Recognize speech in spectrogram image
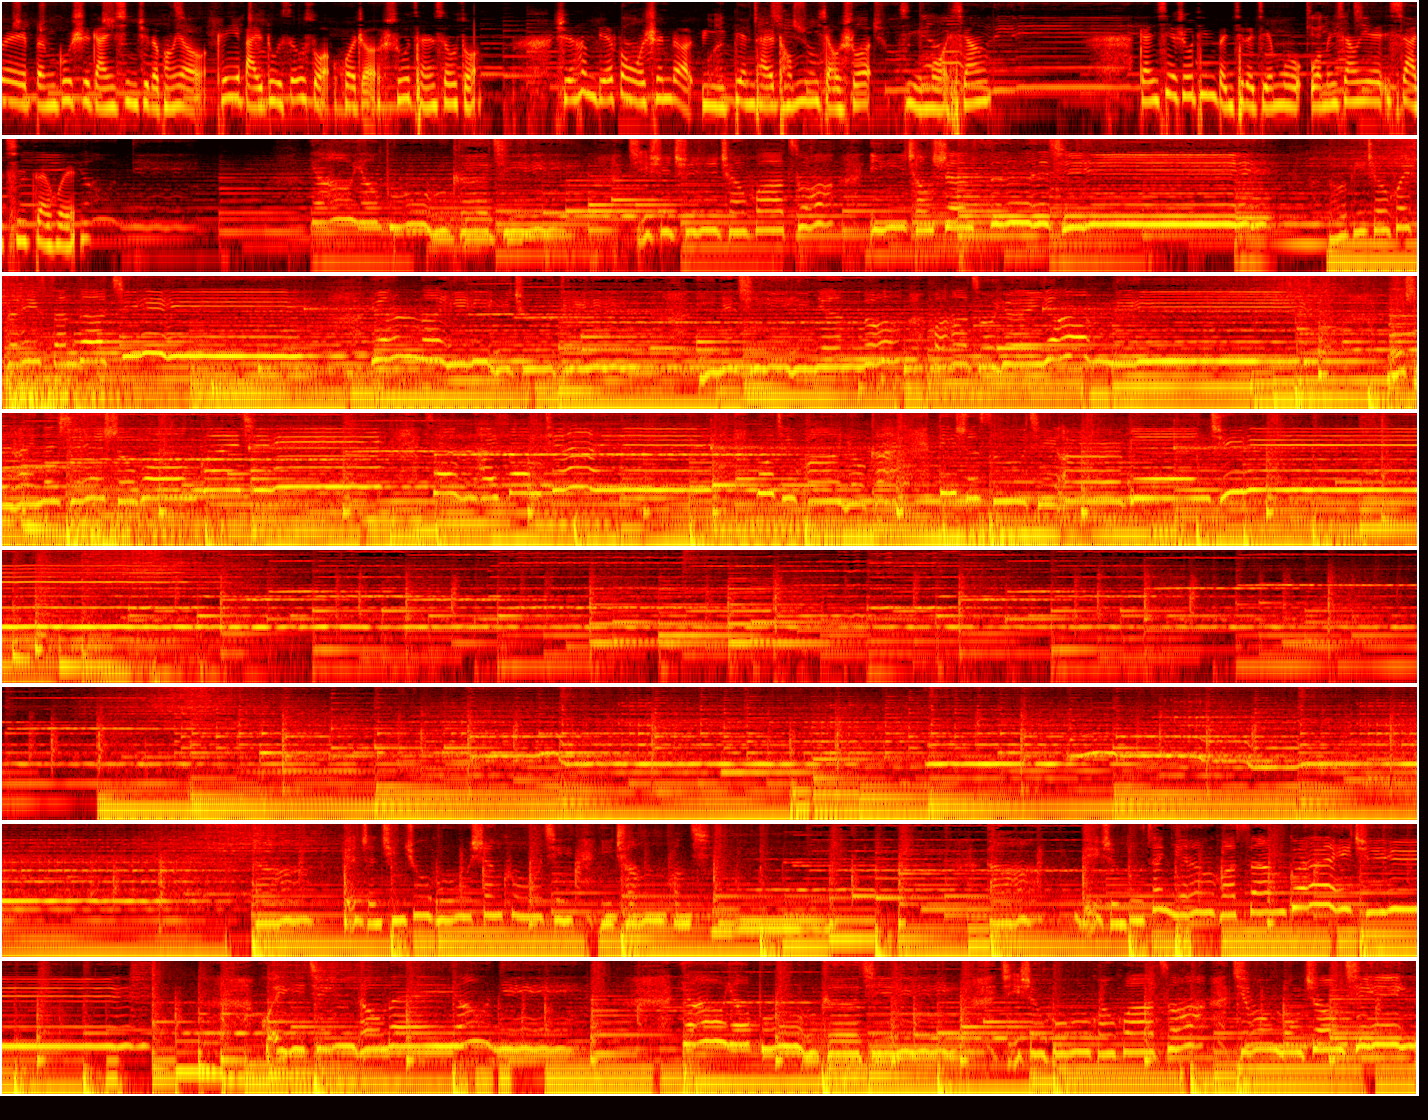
对本故事感兴趣的朋友，可以百度搜索或者书城搜索《雪恨别凤我生》的与电台同名小说《寂寞香》。感谢收听本期的节目，我们相约下期再会。遥遥不可及，几许痴缠化作一场生死棋。成灰飞散的记忆，青竹无声哭泣，一场黄旗。啊，笛声不再，年华散归去。回忆尽头没有你，遥遥不可及。几声呼唤化作旧梦中情。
